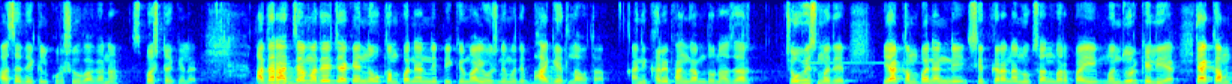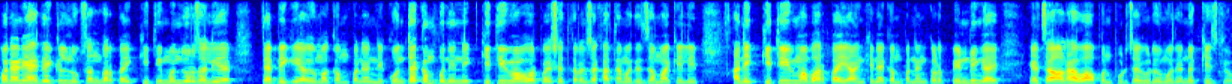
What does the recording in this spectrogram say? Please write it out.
असं देखील कृषी विभागानं स्पष्ट केलं आहे आता राज्यामध्ये ज्या काही नऊ कंपन्यांनी पीक विमा योजनेमध्ये भाग घेतला होता आणि खरीप हंगाम दोन हजार चोवीसमध्ये या कंपन्यांनी शेतकऱ्यांना नुकसान भरपाई मंजूर केली आहे. त्या कंपन्यांनी आहे देखील नुकसान भरपाई किती मंजूर झाली आहे? त्यापैकी या विमा कंपन्यांनी कोणत्या कंपनींनी किती विमा भरपाई शेतकऱ्यांच्या खात्यामध्ये जमा केली आणि किती विमा भरपाई आणखीन या कंपन्यांकडे पेंडिंग आहे याचा आढावा आपण पुढच्या व्हिडिओमध्ये नक्कीच घेऊ.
